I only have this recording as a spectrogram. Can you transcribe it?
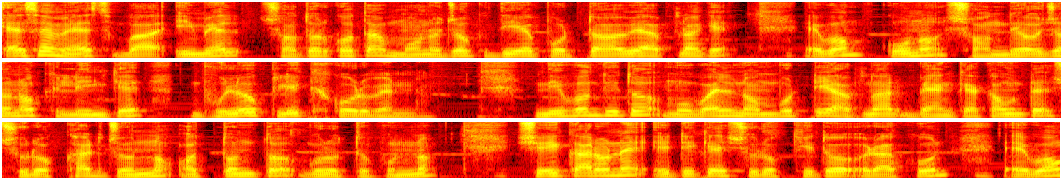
এস এম এস বা ইমেল সতর্কতা মনোযোগ দিয়ে পড়তে হবে আপনাকে এবং কোনো সন্দেহজনক লিঙ্কে ভুলেও ক্লিক করবেন না। নিবন্ধিত মোবাইল নম্বরটি আপনার ব্যাংক অ্যাকাউন্টে সুরক্ষার জন্য অত্যন্ত গুরুত্বপূর্ণ। সেই কারণে এটিকে সুরক্ষিত রাখুন এবং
